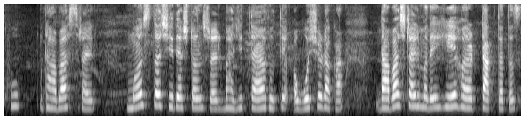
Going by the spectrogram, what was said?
खूप ढाबा राहील मस्त अशी रेस्टॉरंट स्टाईल भाजी तयार होते. अवश्य टाका. ढाबा स्टाईलमध्ये हे हळद टाकतातच.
